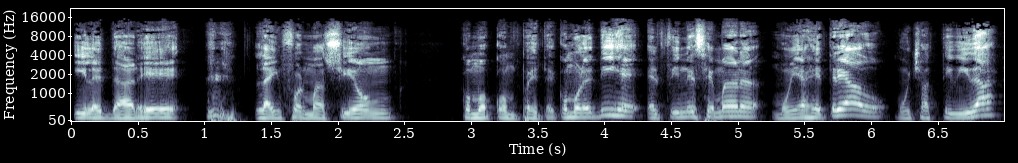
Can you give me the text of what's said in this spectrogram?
y les daré la información como compete. Como les dije, el fin de semana muy ajetreado, mucha actividad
